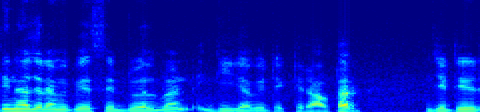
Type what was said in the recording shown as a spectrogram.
তিন হাজার এমবিপিএস এর ডুয়েল ব্র্যান্ড গিগাবিট একটি রাউটার, যেটির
